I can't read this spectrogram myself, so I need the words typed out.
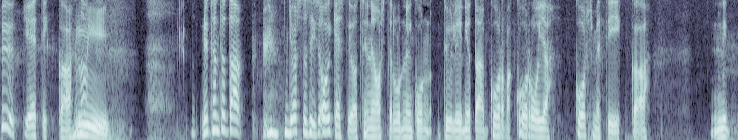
Pyykkietikkaa. No. Niin. nythän tota, jos sä siis oikeasti oot sinne ostellut niin kuin tyyliin jotain korvakoruja, kosmetiikkaa, niin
